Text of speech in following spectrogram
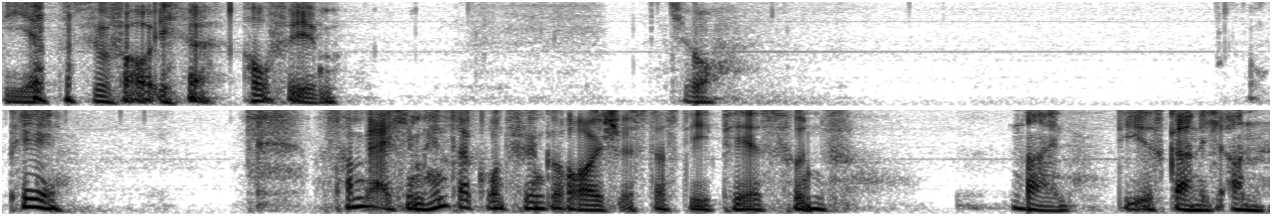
wie jetzt für VR aufheben. Tja. Okay. Was haben wir eigentlich im Hintergrund für ein Geräusch? Ist das die PS5? Nein, die ist gar nicht an.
